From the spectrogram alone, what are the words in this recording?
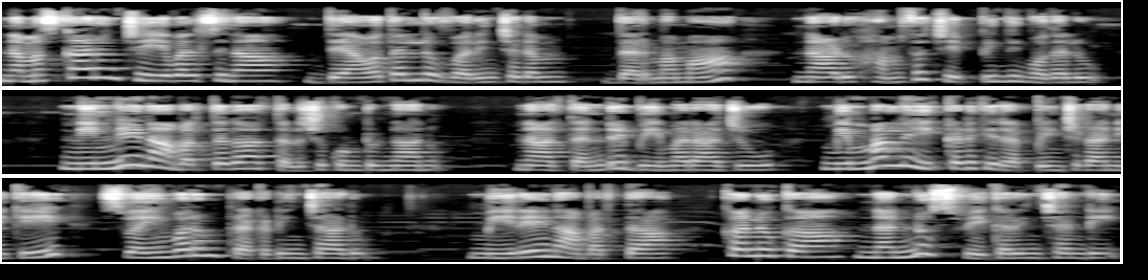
నమస్కారం చేయవలసిన దేవతలను వరించడం ధర్మమా? నాడు హంస చెప్పింది మొదలు. నిన్నే నా భర్తగా తలుచుకుంటున్నాను. నా తండ్రి భీమరాజు మిమ్మల్ని ఇక్కడికి రప్పించడానికే స్వయంవరం ప్రకటించాడు. మీరే నా భర్త కనుక నన్ను స్వీకరించండి.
